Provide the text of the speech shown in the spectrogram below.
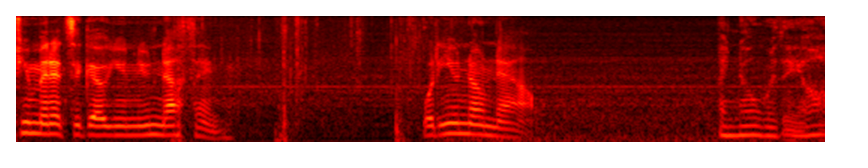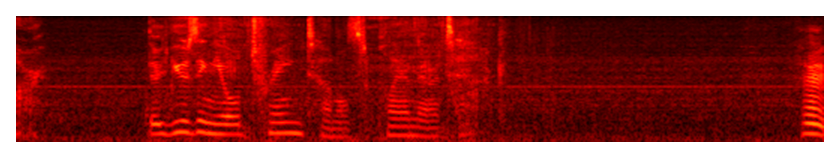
Few minutes ago, you knew nothing. What do you know now? I know where they are. They're using the old train tunnels to plan their attack. Hmm.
